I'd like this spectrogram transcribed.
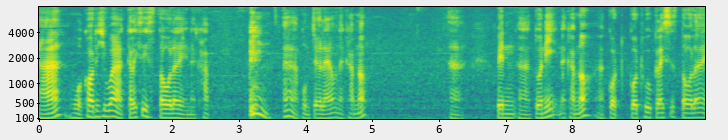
หาหัวข้อที่ชื่อว่า Galaxy Store เลยนะครับอ่าผมเจอแล้วนะครับเนาะอ่าเป็นตัวนี้นะครับเนาะะกด go to Galaxy Store เลย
